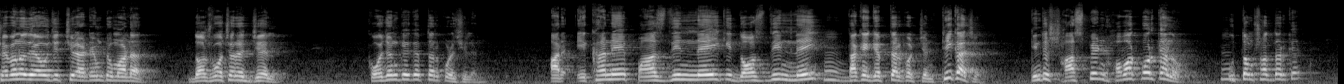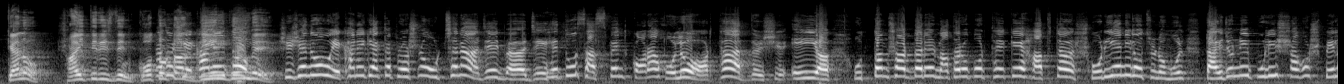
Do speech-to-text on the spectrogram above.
সেভেনও দেওয়া উচিত ছিল অ্যাটেম্প টু মার্ডার দশ বছরের জেল। কজনকে গ্রেপ্তার করেছিলেন? আর এখানে পাঁচ দিন নেই কি দশ দিন নেই তাকে গ্রেপ্তার করছেন। ঠিক আছে কিন্তু সাসপেন্ড হওয়ার পর কেন? উত্তম সর্দারকে? কেন? সাঁত্রিশ দিন কতটা দিন কমবে শীর্ষেন্দুবাবু এখানে কি একটা প্রশ্ন উঠছে না যে যেহেতু সাসপেন্ড করা হলো অর্থাৎ এই উত্তম সর্দারের মাথার ওপর থেকে হাতটা সরিয়ে নিল তৃণমূল তাই জন্যই পুলিশ সাহস পেল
